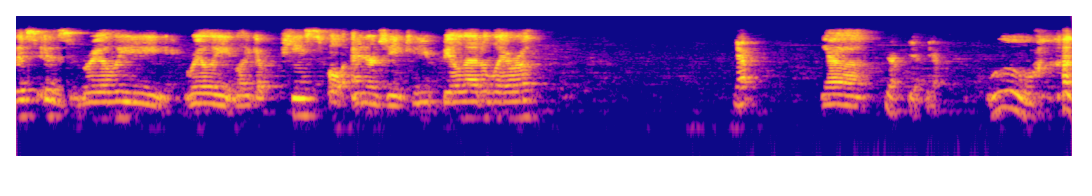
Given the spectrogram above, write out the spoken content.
This is really, really like a peaceful energy. Can you feel that, Alara? Yep. Yeah. Yep, yep, yep. Ooh.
